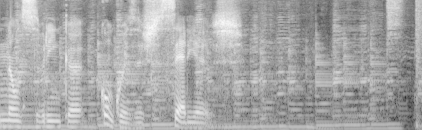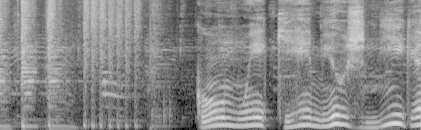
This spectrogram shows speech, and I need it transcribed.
não se brinca com coisas sérias. Como é que é, meus nigga?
